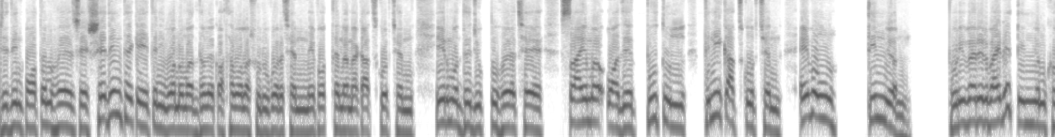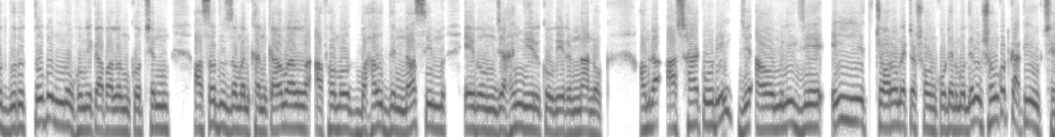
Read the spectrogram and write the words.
যেদিন পতন হয়েছে সেদিন থেকেই তিনি গণমাধ্যমে কথা বলা শুরু করেছেন, নেপথ্যে নানা কাজ করছেন। এর মধ্যে যুক্ত হয়েছে সাইমা ওয়াজেদ পুতুল, তিনি কাজ করছেন এবং তিনজন পরিবারের বাইরে তিনজন খুব গুরুত্বপূর্ণ ভূমিকা পালন করছেন আসাদুজ্জামান খান কামাল, আফামদ বাহাউদ্দিন নাসিম এবং জাহাঙ্গীর কবির নানক। আমরা আশা করি যে আওয়ামী লীগ যে এই চরম একটা সংকটের মধ্যে সংকট কাটিয়ে উঠছে।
